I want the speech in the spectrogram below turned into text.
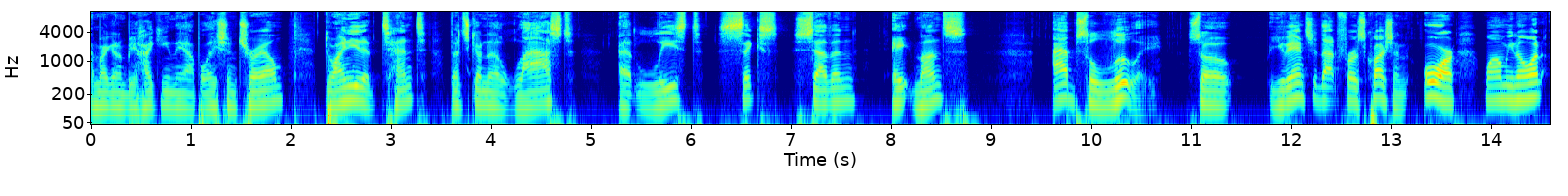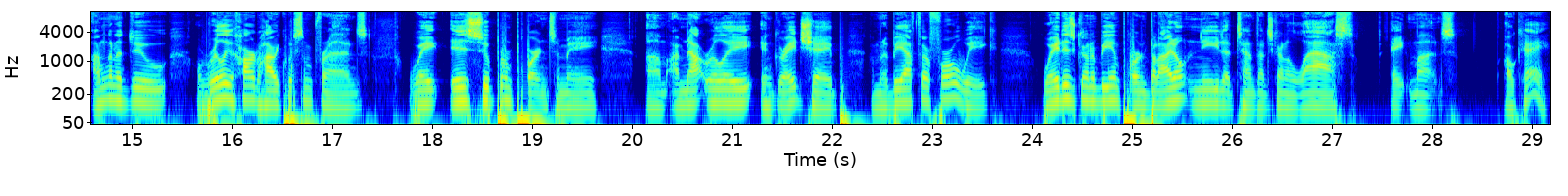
I going to be hiking the Appalachian Trail? Do I need a tent that's going to last at least six, seven, eight months? Absolutely. So you've answered that first question. Or, well, you know what? I'm going to do a really hard hike with some friends. Weight is super important to me. Um, I'm not really in great shape. I'm going to be out there for a week. Weight is going to be important, but I don't need a tent that's going to last eight months. Okay.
